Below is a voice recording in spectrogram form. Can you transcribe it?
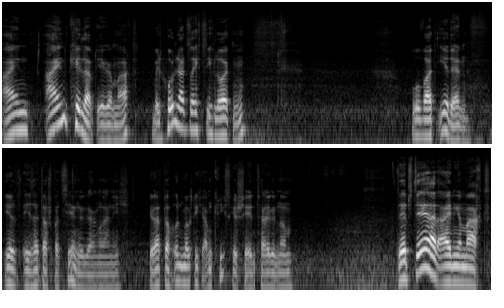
Ein, ein Kill habt ihr gemacht. Mit 160 Leuten. Wo wart ihr denn? Ihr, ihr seid doch spazieren gegangen, oder nicht? Ihr habt doch unmöglich am Kriegsgeschehen teilgenommen. Selbst der hat einen gemacht.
